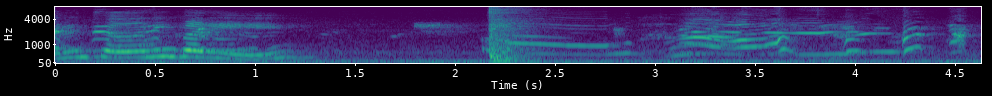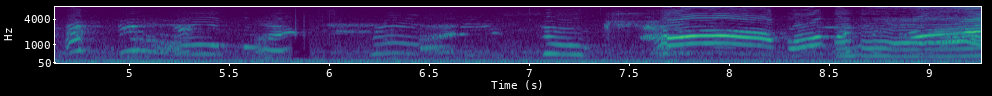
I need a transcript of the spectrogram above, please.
and you tell no one. She wanted it to be a secret. Who's that? Meet Presley, my. I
